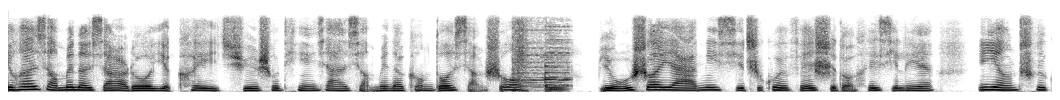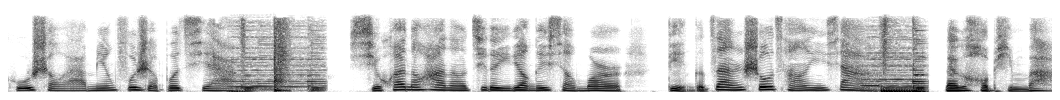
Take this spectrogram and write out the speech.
喜欢小妹的小耳朵也可以去收听一下小妹的更多小说，比如说呀，逆袭之贵妃是朵黑心莲，阴阳吹鼓手啊，名夫惹不起啊。喜欢的话呢，记得一定要给小妹儿点个赞，收藏一下，来个好评吧。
